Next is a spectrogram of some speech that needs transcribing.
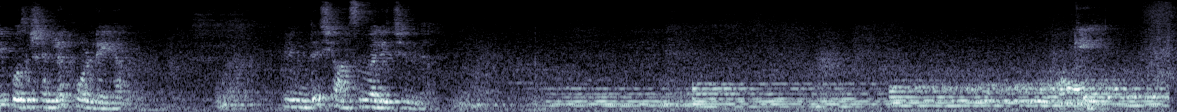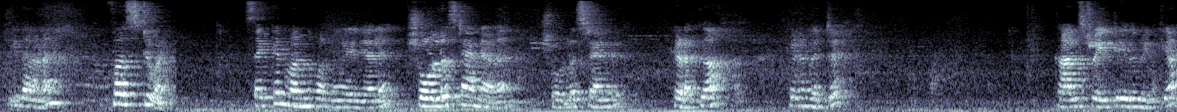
ഈ പൊസിഷനിൽ ഹോൾഡ് ചെയ്യുക. എന്നിട്ട് ശ്വാസം വലിച്ചു വിടുക ഇതാണ് ഫസ്റ്റ് വൺ സെക്കൻഡ് വൺ എന്ന് പറഞ്ഞു കഴിഞ്ഞാൽ ഷോൾഡർ സ്റ്റാൻഡ് ആണ്. ഷോൾഡർ സ്റ്റാൻഡ് കിടക്കുക. കിടന്നിട്ട് കാൽ സ്ട്രെയിറ്റ് ചെയ്ത് വയ്ക്കുക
